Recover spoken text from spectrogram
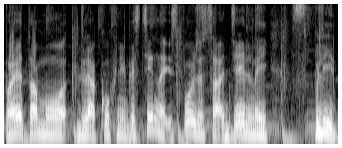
Поэтому для кухни-гостиной используется отдельный сплит,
